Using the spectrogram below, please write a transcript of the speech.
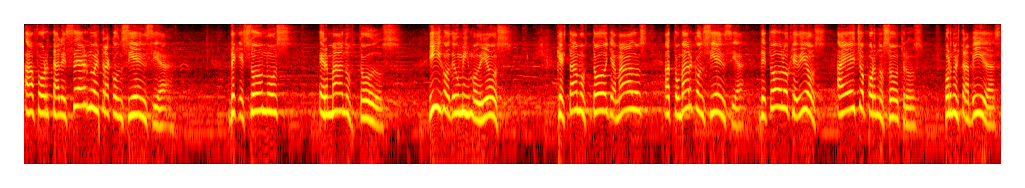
a fortalecer nuestra conciencia de que somos hermanos todos, hijos de un mismo Dios, que estamos todos llamados a tomar conciencia de todo lo que Dios ha hecho por nosotros, por nuestras vidas,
